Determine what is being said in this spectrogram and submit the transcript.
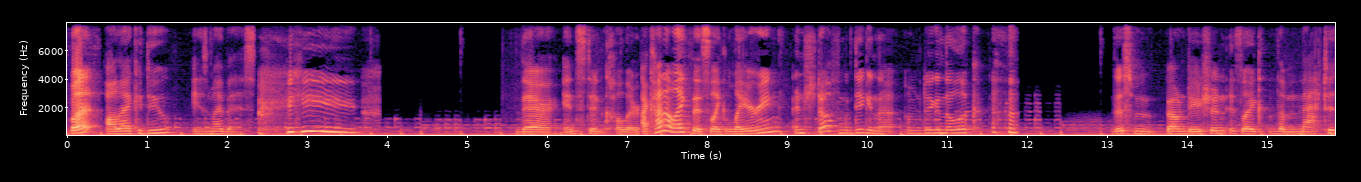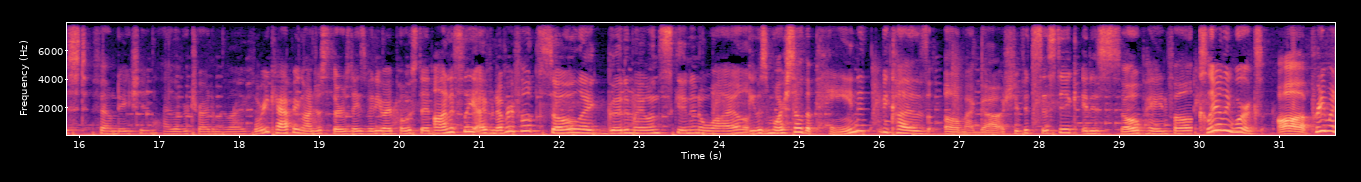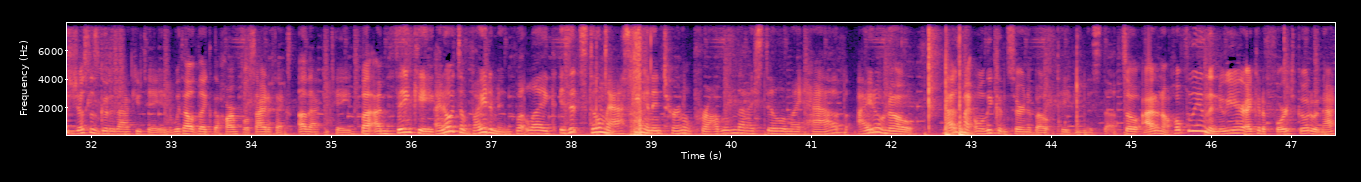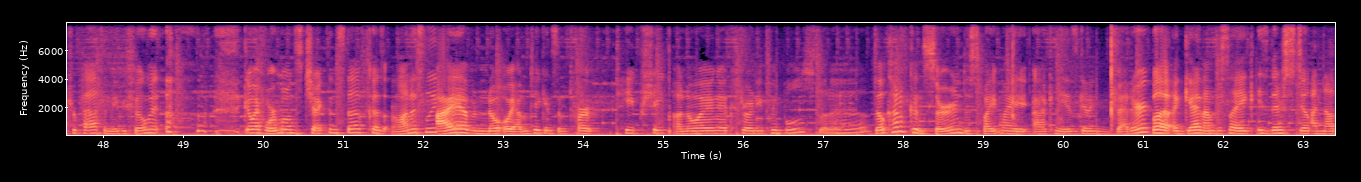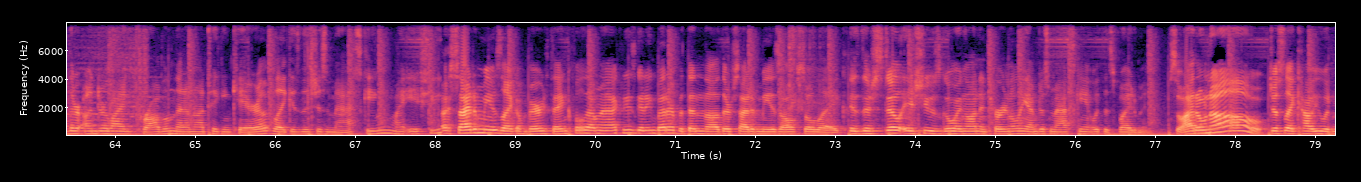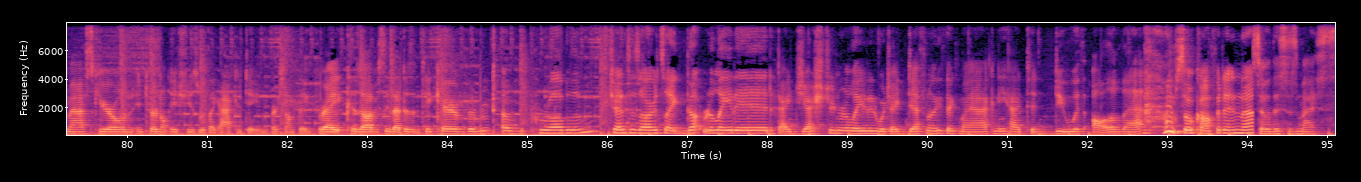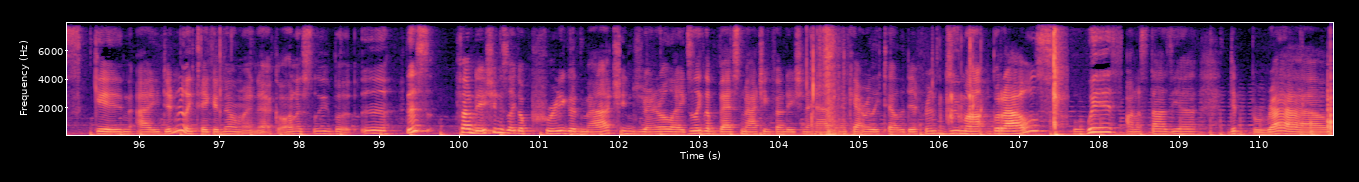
but all I could do is my best. There, instant color. I kind of like this, like layering and stuff. I'm digging that. I'm digging the look. This foundation is like the mattest foundation I've ever tried in my life. Recapping on just Thursday's video I posted, honestly, I've never felt so like good in my own skin in a while. It was more so the pain because, oh my gosh, if it's cystic, it is so painful. It clearly works uh, pretty much just as good as Accutane without like the harmful side effects of Accutane. But I'm thinking, I know it's a vitamin, but like, is it still masking an internal problem that I still might have? I don't know. That's my only concern about taking this stuff. So I don't know, hopefully in the new year I could afford to go to a naturopath and maybe film it. Get my hormones checked and stuff, cause honestly, I have no, oh yeah, I'm taking some Tarte tape shape annoying extra any pimples that I have. Still kind of concerned despite my acne is getting better. But again, I'm just like, is there still another underlying problem that I'm not taking care of? Like, is this just masking my issue? A side of me is like, I'm very thankful that my acne is getting better. But then the other side of me is also like, is there still issues going on internally? I'm just masking it with this vitamin. So I don't know. Just like how you would mask your own internal issues with like Accutane or something, right? Because obviously that doesn't take care of the root of the problem. Chances are it's like gut related, digestion related, which I definitely think my acne had to do with all of that. I'm so confident in that. So this is my skin. I didn't really take it down my neck, honestly, but this foundation is like a pretty good match in general. Like it's like the best matching foundation I have and I can't really tell the difference. Zuma Brows with Anastasia Dip Brow.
